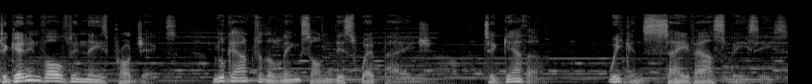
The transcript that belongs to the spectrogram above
To get involved in these projects, look out for the links on this webpage. Together, we can save our species.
